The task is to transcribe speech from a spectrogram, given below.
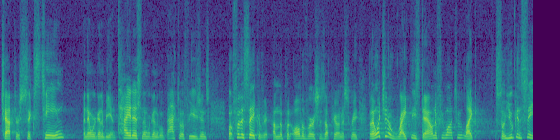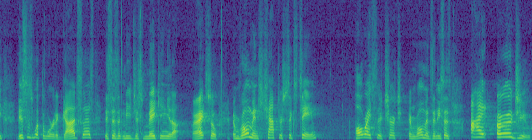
chapter 16, and then we're going to be in Titus, and then we're going to go back to Ephesians. But for the sake of it, I'm going to put all the verses up here on the screen. But I want you to write these down if you want to, like, so you can see this is what the Word of God says. This isn't me just making it up. All right? So in Romans chapter 16, Paul writes to the church in Romans and he says, I urge you,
